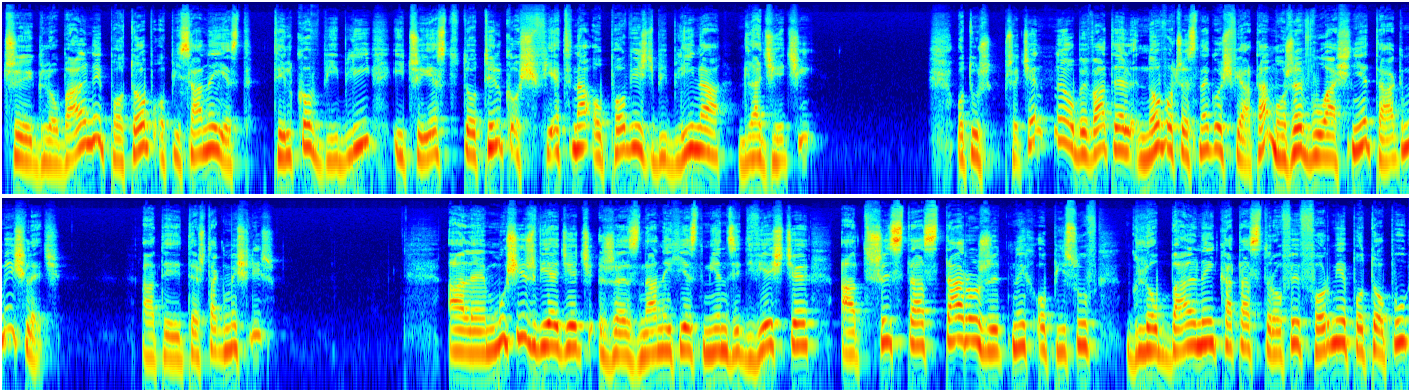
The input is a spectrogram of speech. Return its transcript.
Czy globalny potop opisany jest tylko w Biblii i czy jest to tylko świetna opowieść biblijna dla dzieci? Otóż przeciętny obywatel nowoczesnego świata może właśnie tak myśleć. A ty też tak myślisz? Ale musisz wiedzieć, że znanych jest między 200 a 300 starożytnych opisów globalnej katastrofy w formie potopu,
